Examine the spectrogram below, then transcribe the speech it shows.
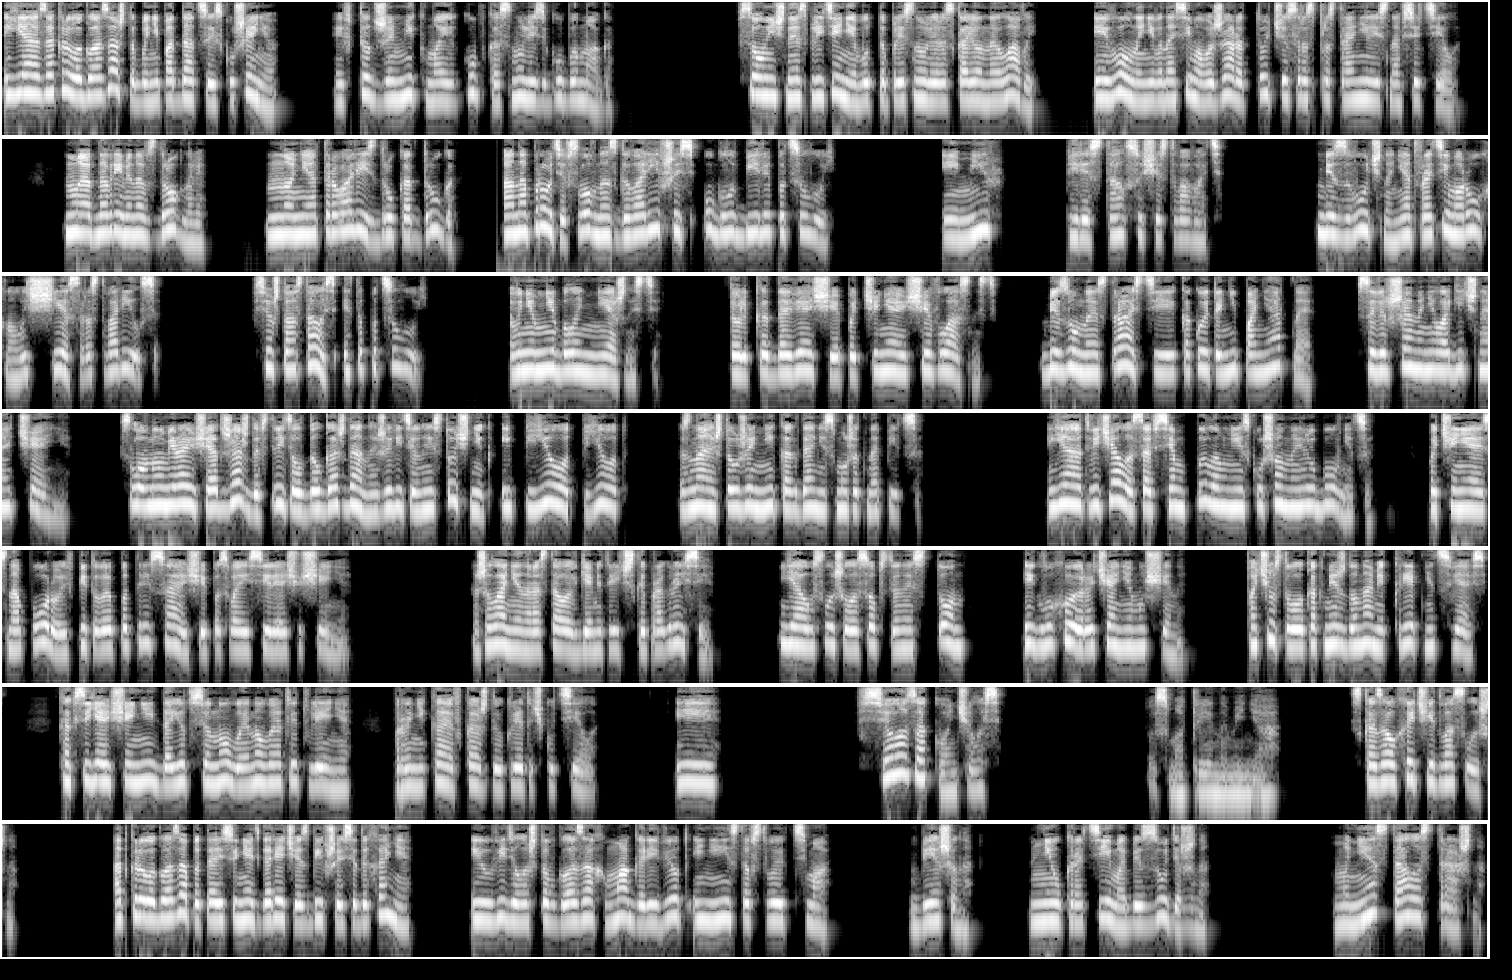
Я закрыла глаза, чтобы не поддаться искушению, и в тот же миг моих губ коснулись губы мага. В солнечное сплетение будто плеснули раскаленной лавой, и волны невыносимого жара тотчас распространились на все тело. Мы одновременно вздрогнули, но не оторвались друг от друга, а напротив, словно сговорившись, углубили поцелуй. И мир перестал существовать. Беззвучно, неотвратимо рухнул, исчез, растворился. Все, что осталось, это поцелуй. В нем не было нежности, только давящая, подчиняющая властность, безумная страсть и какое-то непонятное, совершенно нелогичное отчаяние. Словно умирающий от жажды встретил долгожданный живительный источник и пьет, пьет, зная, что уже никогда не сможет напиться. Я отвечала со всем пылом неискушенной любовницы, подчиняясь напору и впитывая потрясающие по своей силе ощущения. Желание нарастало в геометрической прогрессии. Я услышала собственный стон и глухое рычание мужчины. Почувствовала, как между нами крепнет связь, как сияющая нить дает все новые и новые ответвления, проникая в каждую клеточку тела. И... все закончилось. «Посмотри на меня», — сказал Хэтч едва слышно. Открыла глаза, пытаясь унять горячее сбившееся дыхание, и увидела, что в глазах мага ревет и неистовствует тьма. Бешено, неукротимо, безудержно. Мне стало страшно.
